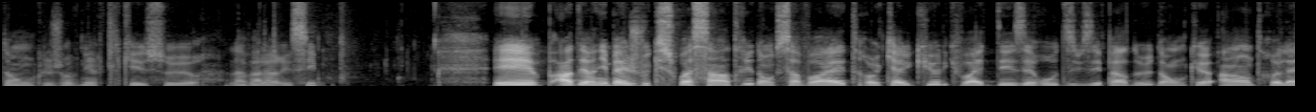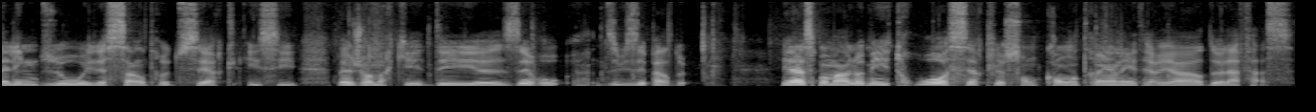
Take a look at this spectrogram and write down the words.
Donc, je vais venir cliquer sur la valeur ici. Et en dernier, ben, je veux qu'il soit centré, donc ça va être un calcul qui va être D0 divisé par 2. Donc euh, entre la ligne du haut et le centre du cercle, ici, ben, je vais marquer D0 divisé par 2. Et à ce moment-là, mes trois cercles sont contraints à l'intérieur de la face.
